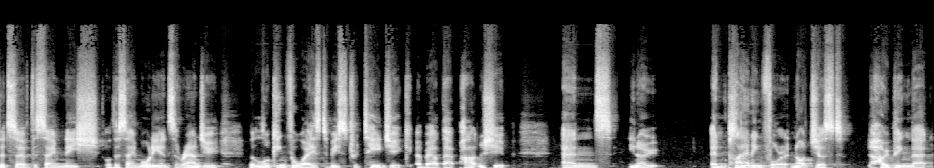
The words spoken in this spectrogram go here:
that serve the same niche or the same audience around you. But looking for ways to be strategic about that partnership, and you know, and planning for it, not just hoping that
